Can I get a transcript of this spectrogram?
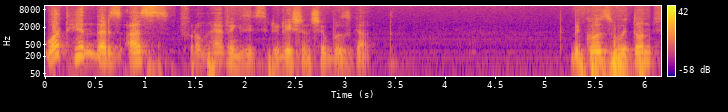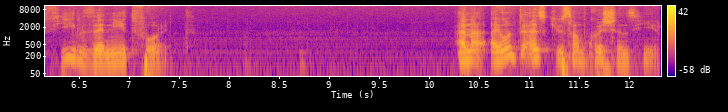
What hinders us from having this relationship with God? Because we don't feel the need for it. And I, I want to ask you some questions here.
